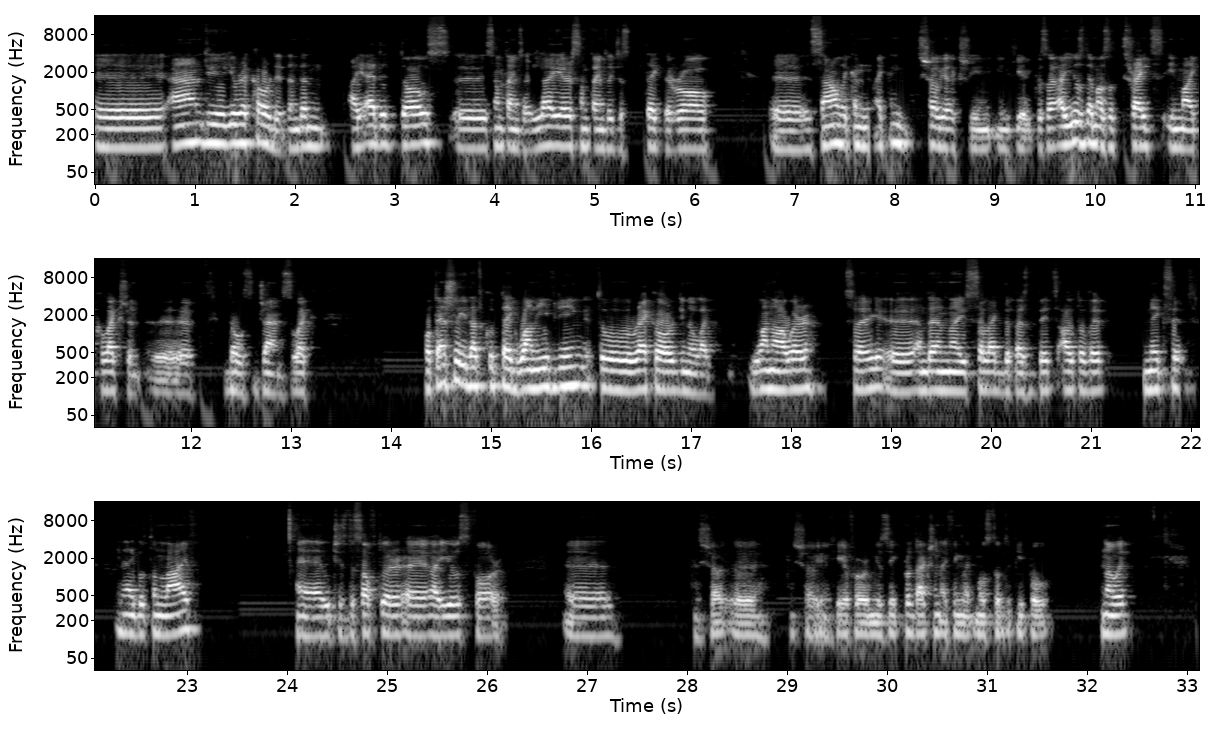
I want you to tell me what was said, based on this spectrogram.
Uh, and you, you, record it and then i edit those uh, sometimes i layer sometimes i just take the raw uh, sound. I can I can show you actually in, in here because I, I, use them as a traits in my collection. Uh, those gems, like potentially that could take one evening to record. You know, like one hour say, uh, and then I select the best bits out of it, mix it in Ableton Live, uh, which is the software uh, I use for. Uh, can show can show you here for music production. I think like most of the people know it.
